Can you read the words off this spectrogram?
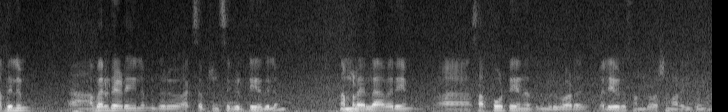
അതിലും അവരുടെ ഇടയിലും ഇതൊരു അക്സെപ്റ്റൻസ് കിട്ടിയതിലും നമ്മളെല്ലാവരെയും സപ്പോർട്ട് ചെയ്യുന്നതിലും ഒരുപാട് വലിയൊരു സന്തോഷം അറിയിക്കുന്നു.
